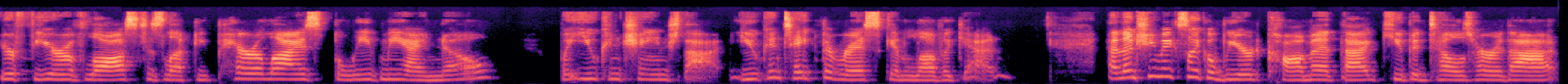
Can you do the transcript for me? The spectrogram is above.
Your fear of loss has left you paralyzed. Believe me, I know, but you can change that. You can take the risk and love again. And then she makes like a weird comment that Cupid tells her that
